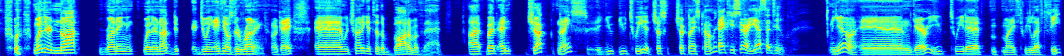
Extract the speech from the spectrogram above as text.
when they're not running, when they're not do, doing anything else, they're running. Okay, and we're trying to get to the bottom of that. Uh, but and Chuck Nice, you you tweet at just Chuck Nice Comic. Thank you, sir. Yes, I do. Yeah, and Gary, you tweet at my three left feet.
